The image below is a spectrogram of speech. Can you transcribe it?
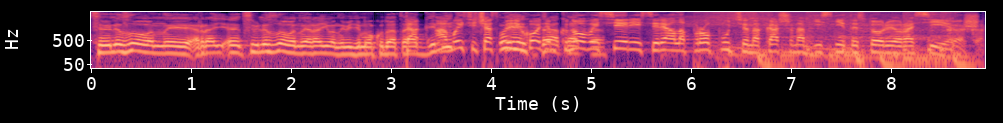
цивилизованные, рай, э, цивилизованные районы, видимо, куда-то так, отделить. а мы сейчас ну переходим и, да, к новой да, серии сериала про Путина. Кашин объяснит историю России. Кашин.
